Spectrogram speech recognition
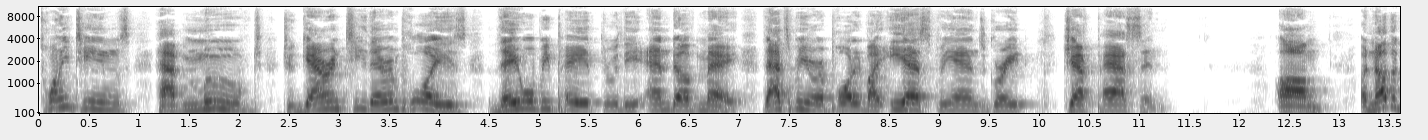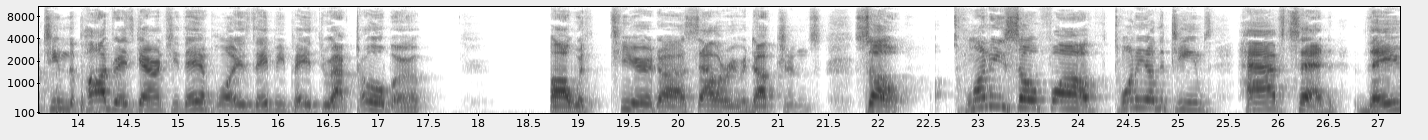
20 teams have moved to guarantee their employees they will be paid through the end of May. That's being reported by ESPN's great Jeff Passan. Um, another team, the Padres, guaranteed their employees they'd be paid through October uh, with tiered uh, salary reductions. So, 20 so far, 20 of the teams have said they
